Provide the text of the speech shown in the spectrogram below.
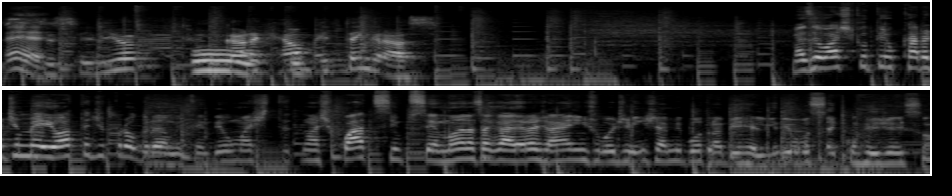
É. Você seria O o cara que realmente tem graça. Mas eu acho que eu tenho cara de meiota de programa, entendeu? Umas, umas 4, 5 semanas a galera já enjoou de mim, já me botou na berlinda e eu vou sair com rejeição.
